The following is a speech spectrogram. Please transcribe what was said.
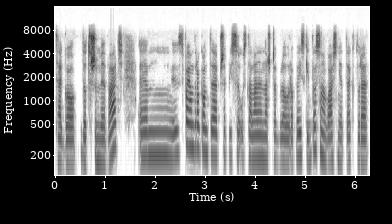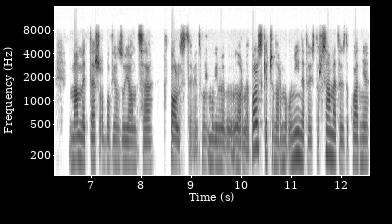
tego dotrzymywać. Swoją drogą te przepisy ustalane na szczeblu europejskim to są właśnie te, które mamy też obowiązujące w Polsce, więc mówimy normy polskie czy normy unijne, to jest tożsame, to jest dokładnie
